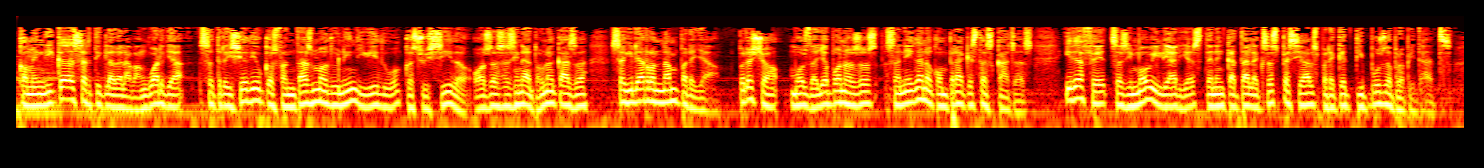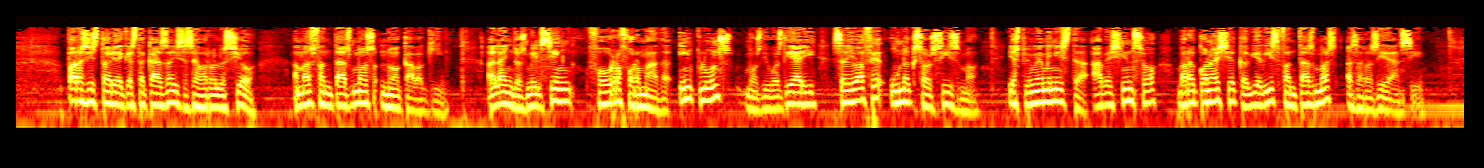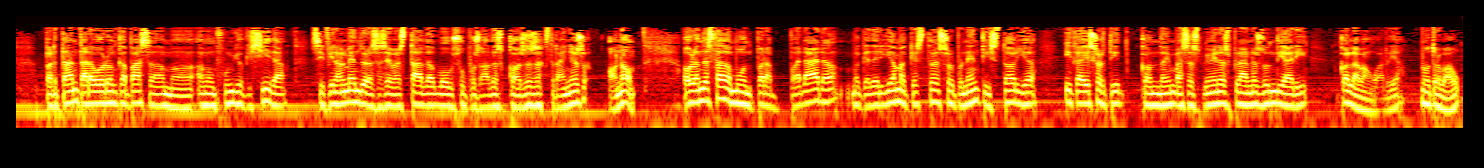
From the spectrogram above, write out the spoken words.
Com indica l'article de La Vanguardia, la tradició diu que el fantasma d'un individu que suïcida o és assassinat a una casa seguirà rondant per allà. Per això, molts de japonesos se neguen a comprar aquestes cases i, de fet, les immobiliàries tenen catàlegs especials per a aquest tipus de propietats. Però la història d'aquesta casa i la seva relació amb els fantasmes no acaba aquí. A l'any 2005 fou reformada. Inclús, mos diu el diari, se li va fer un exorcisme i el primer ministre Abe Shinzo va reconèixer que havia vist fantasmes a la residència. Per tant, ara veurem què passa amb, amb en Fumio Kishida, si finalment durant la seva estada veu suposades coses estranyes o no. Haurem d'estar damunt, però per ara me quedaria amb aquesta sorprenent història i que hagi sortit, com deim, a les primeres planes d'un diari com La Vanguardia. No ho trobeu?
